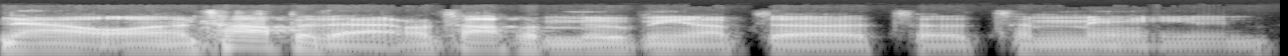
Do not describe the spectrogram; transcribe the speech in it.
Now, on top of that, on top of moving up to to, to Maine,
